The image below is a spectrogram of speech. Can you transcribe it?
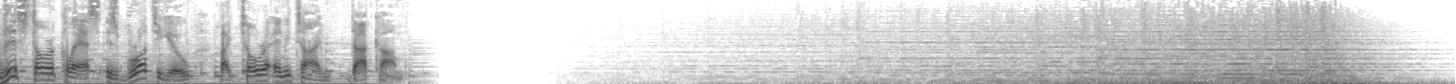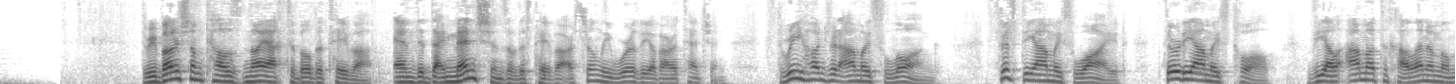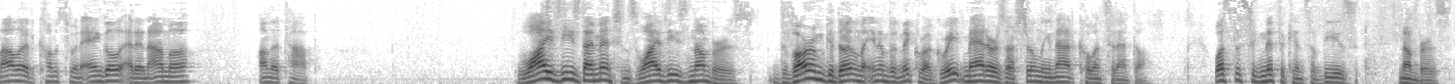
This Torah class is brought to you by TorahAnytime.com. The Rebbeinu Shem tells Noach to build a teva, and the dimensions of this teva are certainly worthy of our attention. 300 amos long, 50 amos wide, 30 amos tall. V'al ama techalena milmala, it comes to an angle at an ama on the top. Why these dimensions? Why these numbers? Dvarim gedolim ma'inam b'mikra. Great matters are certainly not coincidental. What's the significance of these numbers?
